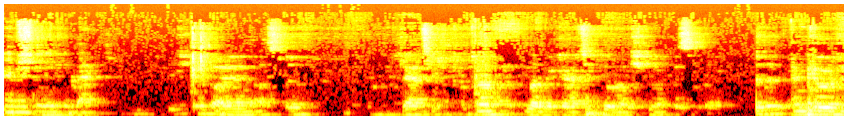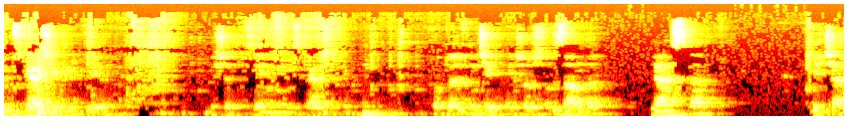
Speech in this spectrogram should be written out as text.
gibi Bir şeyin belki. şey var yani aslında gerçek fotoğrafla ve gerçekle olan ilişki noktasında. Yani gördüğümüz gerçeklik diyelim. Yaşadığımız, deneyimimiz gerçeklik. Fotoğrafını çekmeye çalıştığınız anda lensten geçen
